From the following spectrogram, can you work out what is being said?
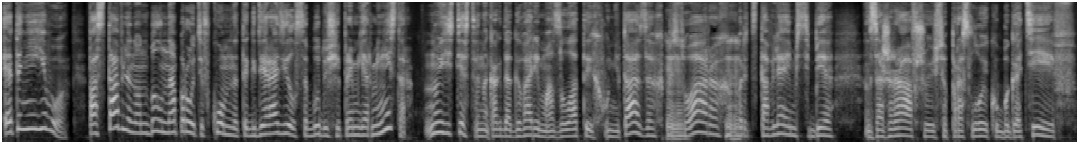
Это не его. Поставлен он был напротив комнаты, где родился будущий премьер-министр. Ну, естественно, когда говорим о золотых унитазах, писсуарах, Мгм. представляем себе зажравшуюся прослойку богатеев,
